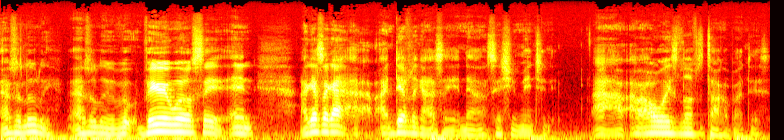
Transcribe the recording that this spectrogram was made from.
Absolutely, absolutely, very well said. And I guess I got, I- definitely got to say it now since you mentioned it. I I always love to talk about this.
